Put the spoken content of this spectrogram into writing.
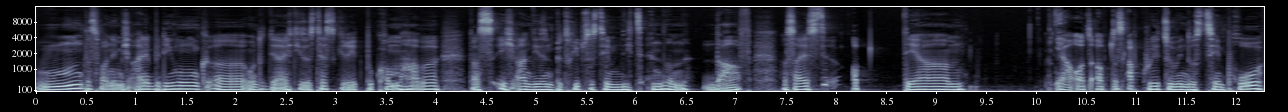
Hm, das war nämlich eine Bedingung, äh, unter der ich dieses Testgerät bekommen habe, dass ich an diesem Betriebssystem nichts ändern darf. Das heißt, ob der ja, ob das Upgrade zu Windows 10 Pro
